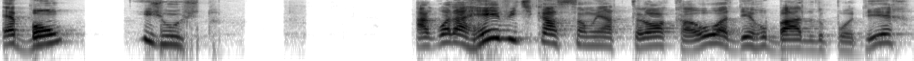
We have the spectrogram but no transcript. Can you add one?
é bom e justo. Agora, a reivindicação e a troca ou a derrubada do poder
